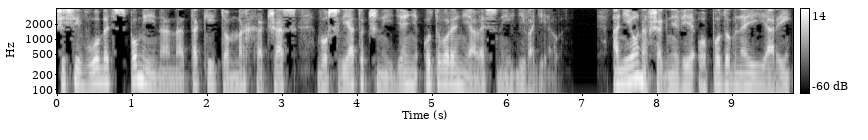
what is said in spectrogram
či si vôbec spomína na takýto mrcha čas vo sviatočný deň otvorenia lesných divadiel. Ani ona však nevie o podobnej jari,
